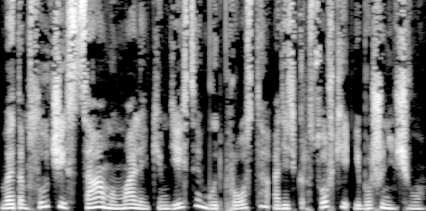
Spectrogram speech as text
В этом случае самым маленьким действием будет просто одеть кроссовки и больше ничего.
